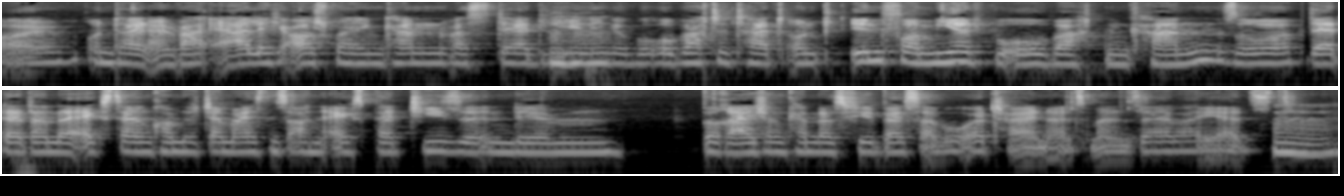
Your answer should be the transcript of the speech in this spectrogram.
Voll. Und halt einfach ehrlich aussprechen kann, was der diejenige mhm. beobachtet hat und informiert beobachten kann. So, der, der dann da extern kommt, hat ja meistens auch eine Expertise in dem Bereich und kann das viel besser beurteilen als man selber jetzt. Mhm.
